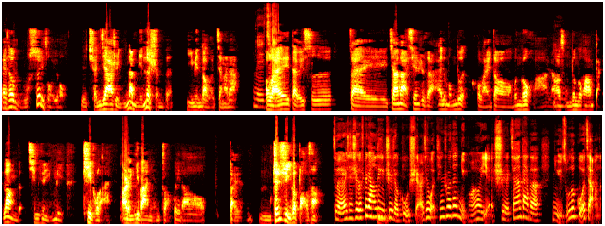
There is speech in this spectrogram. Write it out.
在他五岁左右，全家是以难民的身份移民到了加拿大。后来戴维斯在加拿大，先是在埃德蒙顿，后来到温哥华，然后从温哥华白浪的青训营里踢出来。二零一八年转会到拜仁，嗯，真是一个宝藏。对，而且是个非常励志的故事。而且我听说他女朋友也是加拿大的女足的国脚呢，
